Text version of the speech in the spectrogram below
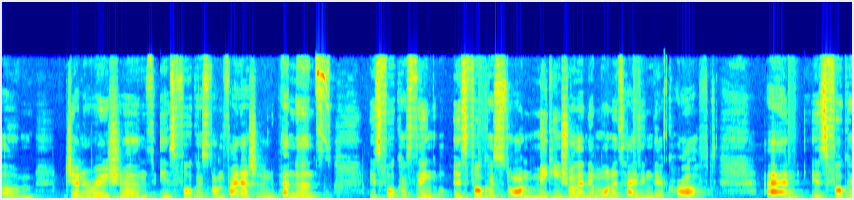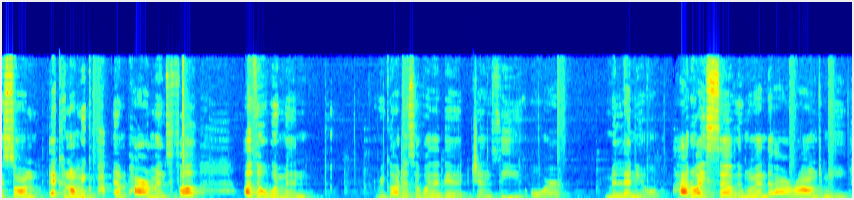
um, generations is focused on financial independence, is focusing is focused on making sure that they're monetizing their craft, and is focused on economic empowerment for other women, regardless of whether they're Gen Z or millennial. How do I serve the women that are around me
